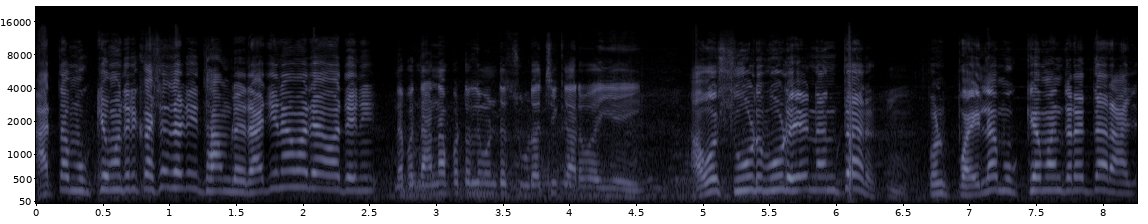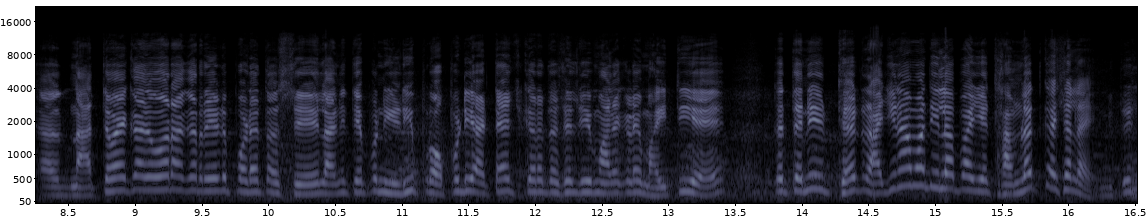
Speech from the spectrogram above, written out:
आता मुख्यमंत्री कशासाठी थांबले? राजीनामा द्यावा त्यांनी. नाही पण नाना पटोले म्हणतात सुडाची कारवाई आहे. अहो सूडबूड हे नंतर. पण पहिला मुख्यमंत्र्यांचा राज नातेवाईकावर अगर रेड पडत असेल आणि ते पण ईडी प्रॉपर्टी अटॅच करत असेल जी माझ्याकडे माहिती आहे तर त्यांनी थेट राजीनामा दिला पाहिजे. थांबलात कशाला आहे?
